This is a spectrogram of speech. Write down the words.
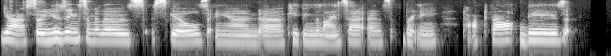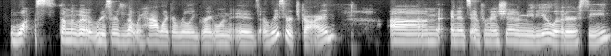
Yeah, so using some of those skills and uh, keeping the mindset, as Brittany talked about, these what some of the resources that we have, like a really great one is a research guide, um, and it's information and media literacy.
